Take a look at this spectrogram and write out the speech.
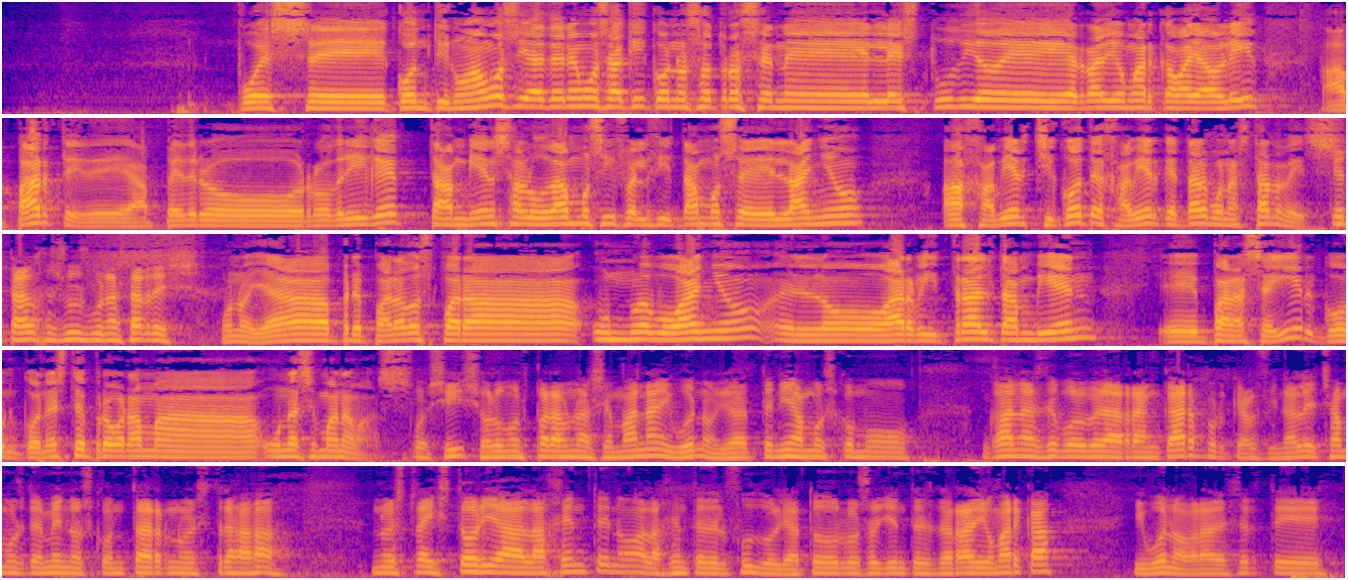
Pues eh, continuamos y ya tenemos aquí con nosotros en el estudio de Radio Marca Valladolid, aparte de a Pedro Rodríguez, también saludamos y felicitamos el año a Javier Chicote. Javier, ¿qué tal? Buenas tardes. ¿Qué tal, Jesús? Buenas tardes. Bueno, ya preparados para un nuevo año, en lo arbitral también, eh, para seguir con, con este programa una semana más. Pues sí, solo hemos parado una semana y bueno, ya teníamos como ganas de volver a arrancar porque al final echamos de menos contar nuestra nuestra historia a la gente, ¿no? A la gente del fútbol y a todos los oyentes de Radio Marca y bueno, agradecerte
